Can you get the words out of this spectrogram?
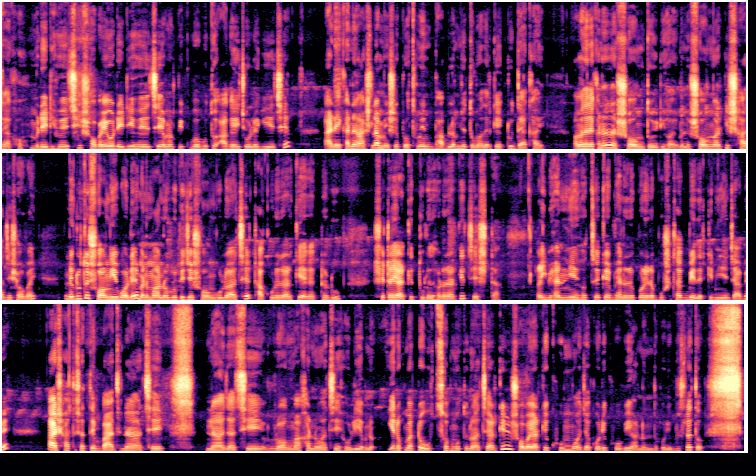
দেখো রেডি হয়েছি। সবাইও রেডি হয়েছে। আমার পিকুবাবু তো আগেই চলে গিয়েছে। আর এখানে আসলাম এসে প্রথমে ভাবলাম যে তোমাদেরকে একটু দেখাই। আমাদের এখানে না সং তৈরি হয়। মানে সং আর কি সাজে সবাই। মানে এগুলো তো সঙ্গই বলে। মানে মানবরূপী যে সঙ্গগুলো আছে ঠাকুরের আর কি এক একটা রূপ সেটাই আর কি তুলে ধরার আর কি চেষ্টা। এই ভ্যান নিয়ে হচ্ছে কি ভ্যানের ওপর এরা বসে থাকবে, এদেরকে নিয়ে যাবে। আর সাথে সাথে বাজনা আছে, নাচ আছে, রং মাখানো আছে, হোলি মানে এরকম একটা উৎসব মতন আছে আর কি। সবাই আর কি খুব মজা করি, খুবই আনন্দ করি, বুঝলে তো?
